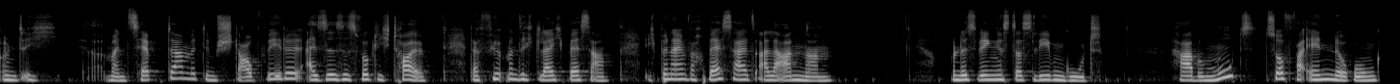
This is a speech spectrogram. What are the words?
und ich mein Zepter mit dem Staubwedel. Also es ist wirklich toll. Da fühlt man sich gleich besser. Ich bin einfach besser als alle anderen. Und deswegen ist das Leben gut. Habe Mut zur Veränderung,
